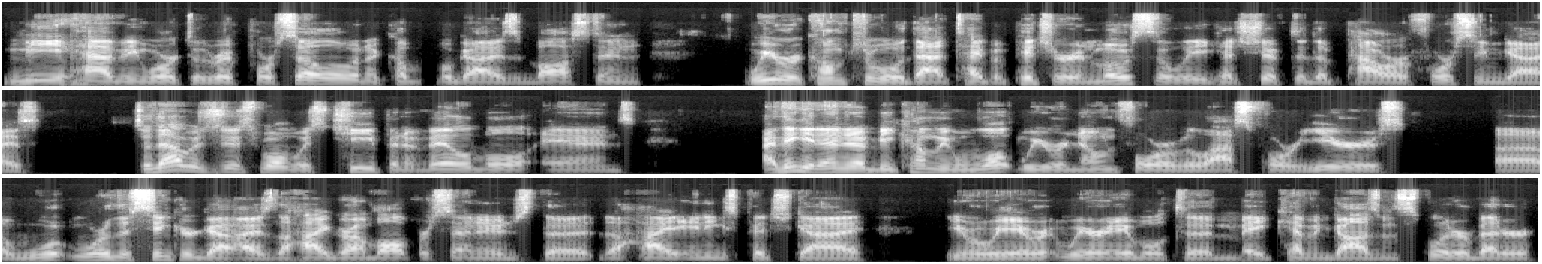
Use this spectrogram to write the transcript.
me having worked with Rick Porcello and a couple guys in Boston. We were comfortable with that type of pitcher, and most of the league had shifted to power seam guys. So that was just what was cheap and available, and I think it ended up becoming what we were known for over the last four years uh, we're the sinker guys, the high ground ball percentage, the the high innings pitch guy. You know, we were, we were able to make Kevin Gausman's splitter better.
